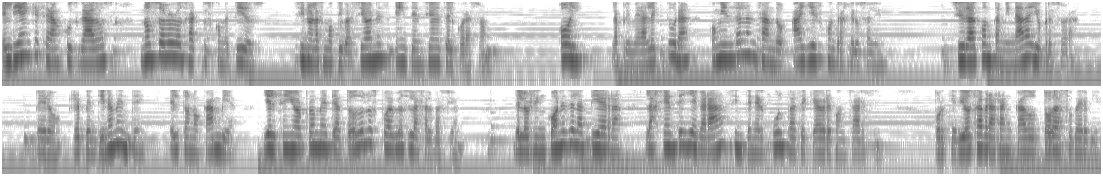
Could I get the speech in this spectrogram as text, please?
el día en que serán juzgados no solo los actos cometidos, sino las motivaciones e intenciones del corazón. Hoy, la primera lectura comienza lanzando ayes contra Jerusalén, ciudad contaminada y opresora. Pero, repentinamente, el tono cambia y el Señor promete a todos los pueblos la salvación. De los rincones de la tierra la gente llegará sin tener culpas de que avergonzarse, porque Dios habrá arrancado toda soberbia.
